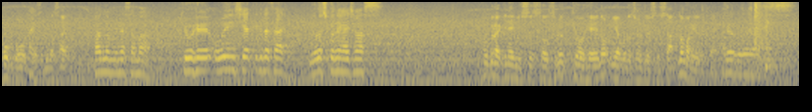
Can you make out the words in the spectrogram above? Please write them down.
報告をお聞かせください、ファンの皆様恭平応援してやってください。よろしくお願いします。小倉記念に出走する恭平の宮本調教師でした。どうもありがとうございましたありがとうございます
